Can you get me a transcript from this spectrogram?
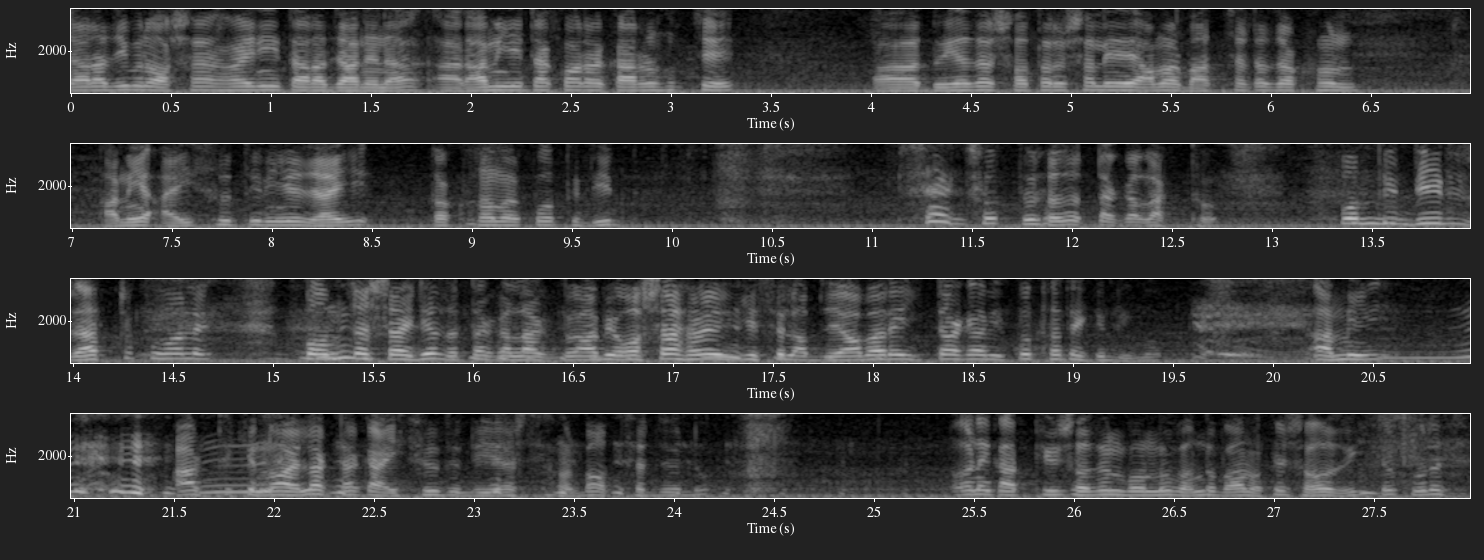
যারা জীবনে অসহায় হয়নি তারা জানে না। আর আমি এটা করার কারণ হচ্ছে দুই সালে আমার বাচ্চাটা যখন আমি আইসিউতে নিয়ে যাই, তখন আমার প্রতিদিন সত্তর হাজার টাকা লাগতো। প্রতিদিন রাত্রে পোহালে পঞ্চাশ ষাট হাজার টাকা লাগতো। আমি অসহায় হয়ে গেছিলাম যে, আমার এই টাকা আমি কোথা থেকে দিব? আমি আট থেকে নয় লাখ টাকা আইসিউতে দিয়ে আসছি আমার বাচ্চার জন্য। অনেক আত্মীয় স্বজন বন্ধু বান্ধব আমাকে সহযোগিতা করেছে।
